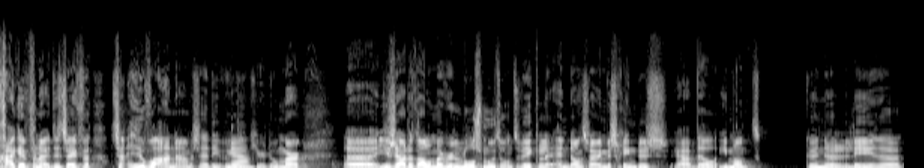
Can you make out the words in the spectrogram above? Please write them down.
Ga ik even vanuit. Dit is even, het zijn heel veel aannames hè, die, we, Ja. die ik hier doe. Maar eh, je zou dat allemaal weer los moeten ontwikkelen. En dan zou je misschien dus ja, wel iemand kunnen leren.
